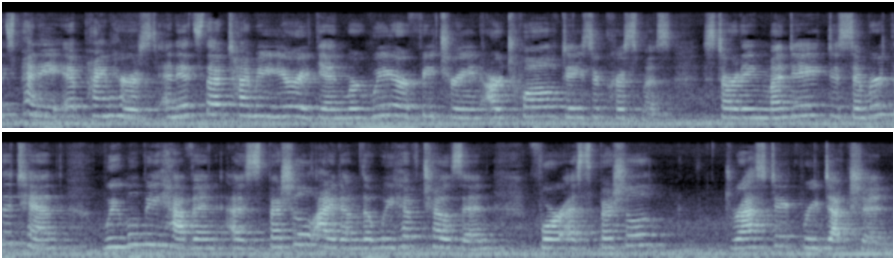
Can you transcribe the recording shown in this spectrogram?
it's Penny at Pinehurst, and it's that time of year again where we are featuring our 12 Days of Christmas. Starting Monday, December the 10th, we will be having a special item that we have chosen for a special drastic reduction.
